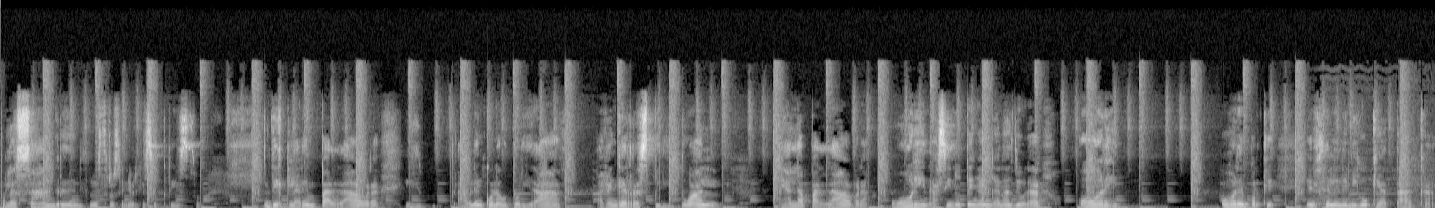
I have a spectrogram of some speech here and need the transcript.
por la sangre de nuestro Señor Jesucristo. Declaren palabra y hablen con autoridad, hagan guerra espiritual, vean la palabra, oren, así no tengan ganas de orar, oren. Oren porque es el enemigo que ataca,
